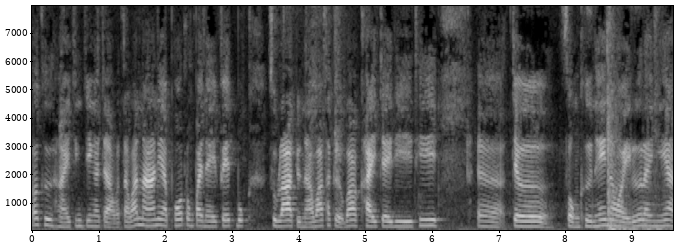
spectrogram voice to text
ก็คือหายจริง ๆอาจารย์แต่ว่าน้าเนี่ยโพสต์ลงไปใน Facebook สุราษฎร์อยู่นะว่าถ้าเกิดว่าใครใจดีที่เอ่อเจอส่งคืนให้หน่อยหรืออะไรเงี้ย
